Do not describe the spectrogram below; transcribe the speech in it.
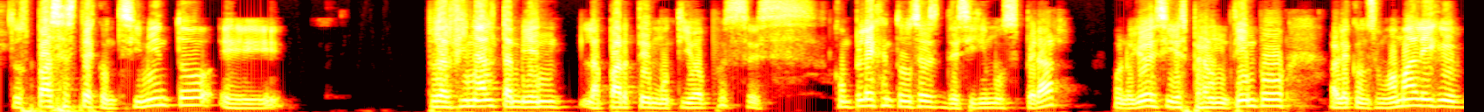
Entonces pasa este acontecimiento, eh, pues al final también la parte emotiva pues es compleja, entonces decidimos esperar. Bueno, yo decidí esperar un tiempo, hablé con su mamá, le dije,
